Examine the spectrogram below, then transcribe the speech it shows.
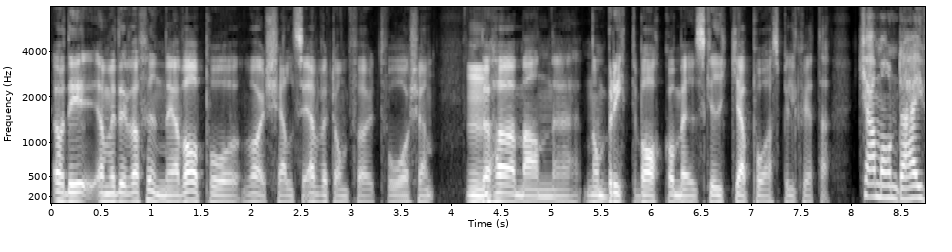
Ja, och det, ja, men det var fint när jag var på var Chelsea-Everton för två år sedan. Mm. Då hör man eh, någon britt bakom mig skrika på Aspilkueta. Come on Dave!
